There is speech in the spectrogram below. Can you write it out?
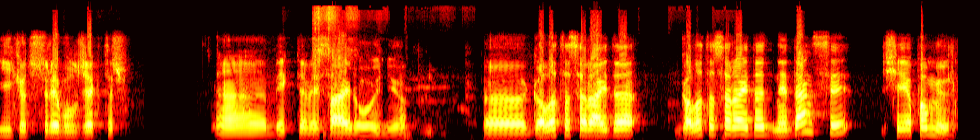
iyi kötü süre bulacaktır. Ee, Bek'te vesaire oynuyor. Ee, Galatasaray'da Galatasaray'da nedense şey yapamıyorum.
